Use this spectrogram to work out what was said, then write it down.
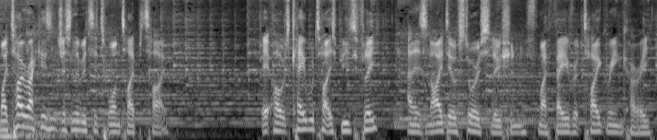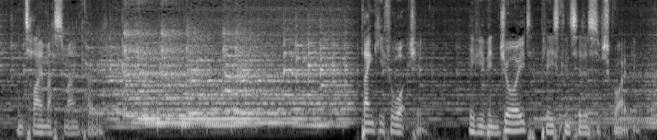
My tie rack isn't just limited to one type of tie. It holds cable ties beautifully and is an ideal storage solution for my favourite Thai green curry and Thai massaman curry. Thank you for watching. If you've enjoyed, please consider subscribing.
